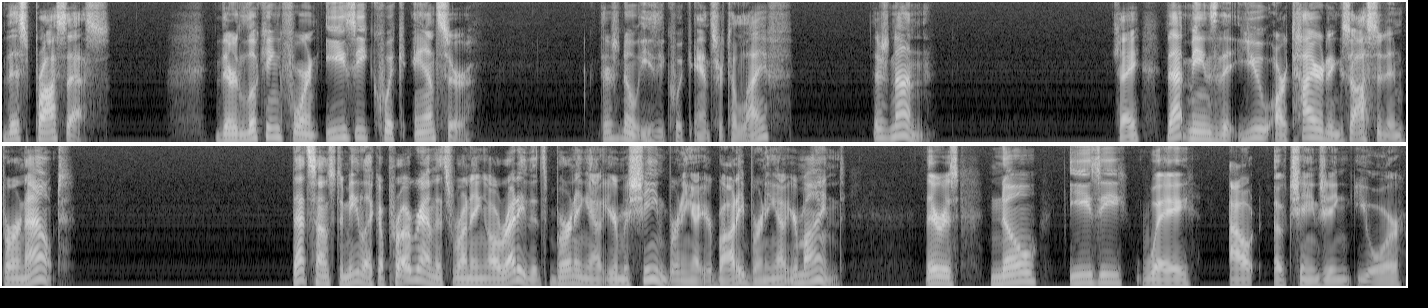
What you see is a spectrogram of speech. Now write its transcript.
this process. They're looking for an easy, quick answer. There's no easy, quick answer to life. There's none. Okay? That means that you are tired, exhausted, and burnt out. That sounds to me like a program that's running already that's burning out your machine, burning out your body, burning out your mind. There is no easy way out of changing your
